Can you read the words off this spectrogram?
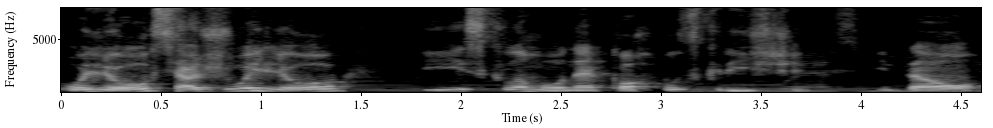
olhou, se ajoelhou e exclamou, né? Corpus Christi. Então,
